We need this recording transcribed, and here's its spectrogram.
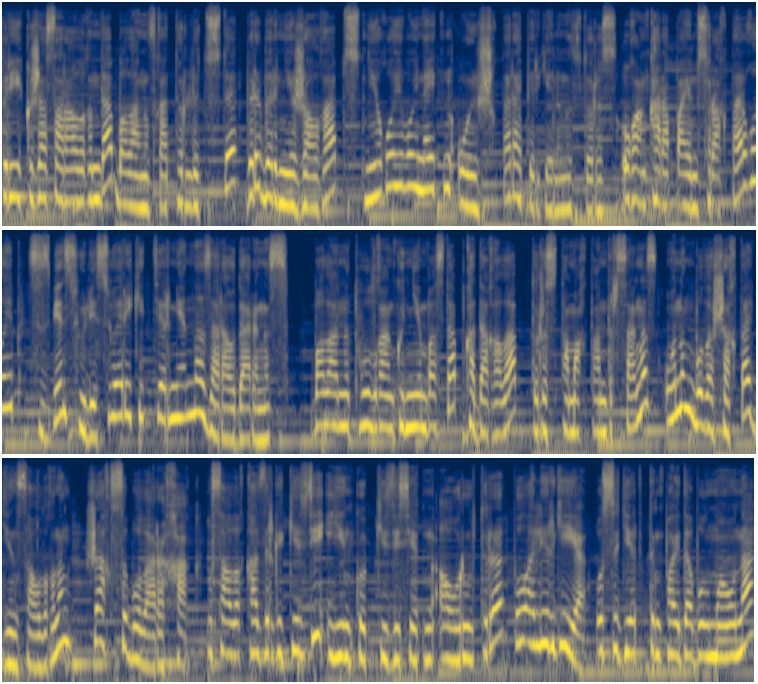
Бір екі жас аралығында балаңызға түрлі түсті бір біріне жалғап үстіне қойып ойнайтын ойыншықтар әпергеніңіз дұрыс. Оған қарапайым сұрақтар қойып сізбен сөйлесу әрекеттеріне назар аударыңыз. Баланы туылған күннен бастап қадағалап дұрыс тамақтандырсаңыз оның болашақта денсаулығының жақсы болары хақ. Мысалы қазіргі кезде ең көп кездесетін ауру түрі бұл аллергия. Осы дерттің пайда болмауына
